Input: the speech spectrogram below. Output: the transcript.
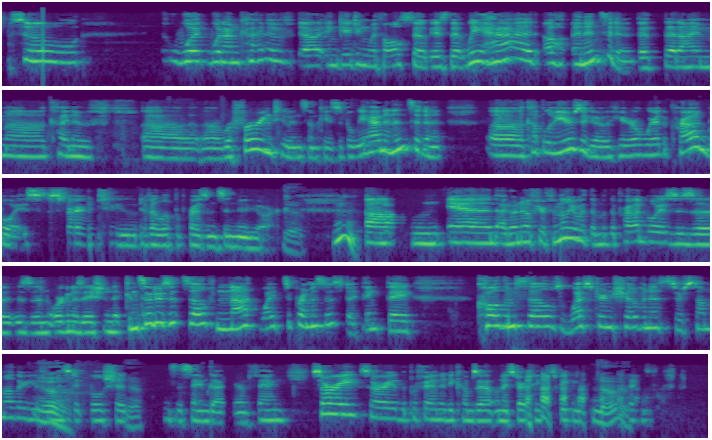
so what what I'm kind of uh, engaging with also is that we had a, an incident that that I'm uh, kind of uh, uh referring to in some cases, but we had an incident uh, a couple of years ago here where the Proud Boys started to develop a presence in New York. Yeah. Hmm. Um, and I don't know if you're familiar with them, but the Proud Boys is a is an organization that considers itself not white supremacist. I think they call themselves Western chauvinists or some other euphemistic Ugh. bullshit. Yeah. It's the same goddamn thing. Sorry, sorry, the profanity comes out when I start speaking. no. Things.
